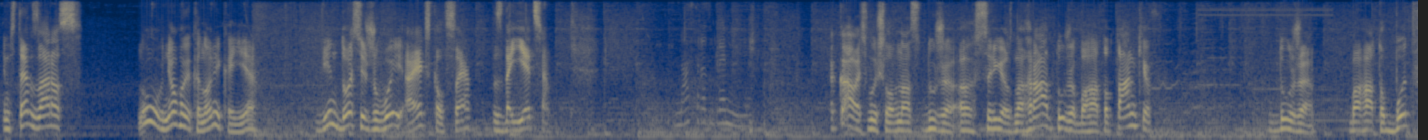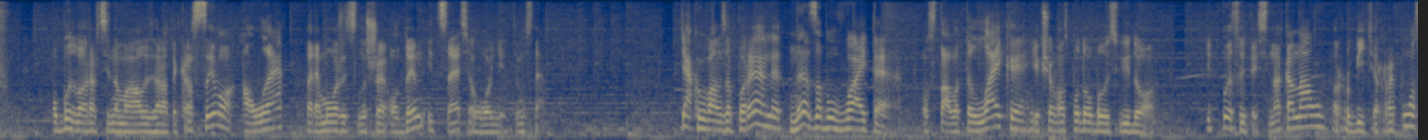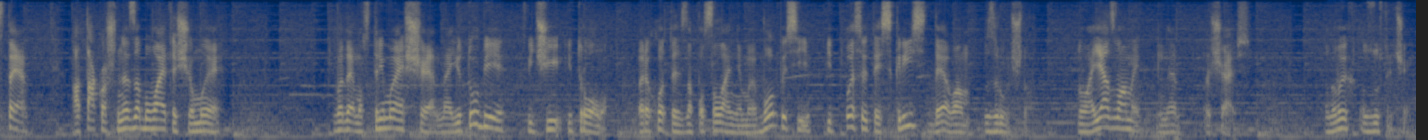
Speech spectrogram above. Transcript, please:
Тімстеп зараз. Ну, в нього економіка є. Він досі живий, а Екскал все. Здається. Така ось вийшла в нас дуже е, серйозна гра, дуже багато танків, дуже багато битв. Обидва гравці намагались грати красиво, але переможець лише один, і це сьогодні Тімстеп. Дякую вам за перегляд. Не забувайте поставити лайки, якщо вам сподобалось відео. Підписуйтесь на канал, робіть репости. А також не забувайте, що ми ведемо стріми ще на Ютубі, Твічі і Троло. Переходьте за посиланнями в описі, підписуйтесь скрізь, де вам зручно. Ну а я з вами не прощаюсь. До нових зустрічей.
